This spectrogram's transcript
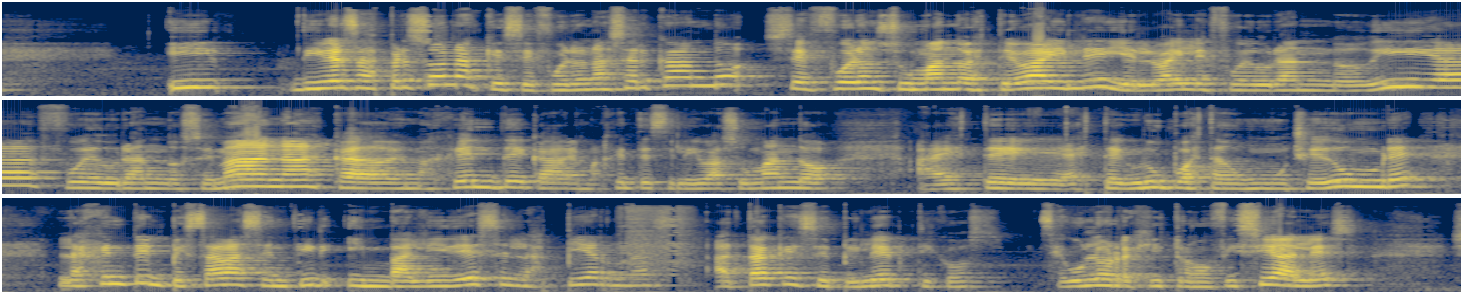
Y diversas personas que se fueron acercando se fueron sumando a este baile y el baile fue durando días, fue durando semanas, cada vez más gente, cada vez más gente se le iba sumando a este, a este grupo, a esta muchedumbre. La gente empezaba a sentir invalidez en las piernas, ataques epilépticos, según los registros oficiales,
